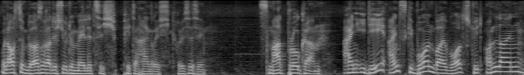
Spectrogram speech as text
Und aus dem Börsenradiostudio meldet sich Peter Heinrich. Grüße Sie. Smart Broker. Eine Idee, einst geboren bei Wall Street Online.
